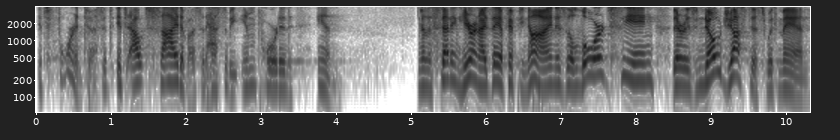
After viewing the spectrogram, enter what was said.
It's foreign to us, it's, it's outside of us, it has to be imported in. Now, the setting here in Isaiah 59 is the Lord seeing there is no justice with man,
